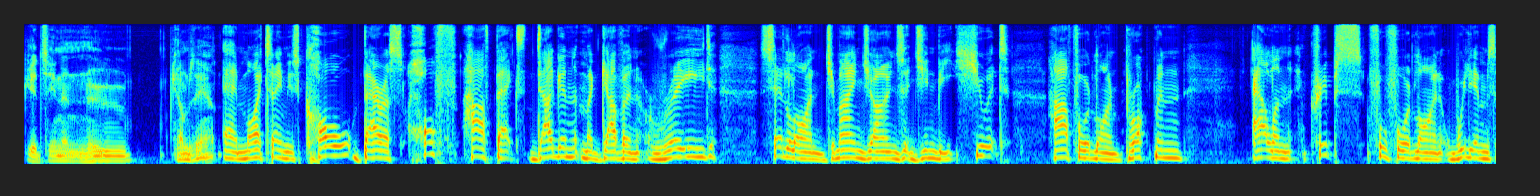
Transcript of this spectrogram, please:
gets in and who comes out. And my team is Cole, Barrass, Hoff, halfbacks, Duggan, McGovern, Reid, centre line, Jamaine Jones, Ginbey, Hewett, half forward line, Brockman, Allen, Cripps, full forward line, Williams,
